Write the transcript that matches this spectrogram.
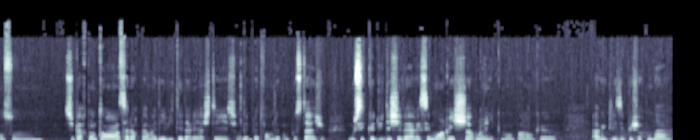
en sont super contents. Ça leur permet d'éviter d'aller acheter sur des plateformes de compostage où c'est que du déchet vert et c'est moins riche organiquement parlant que avec les épluchures qu'on a.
